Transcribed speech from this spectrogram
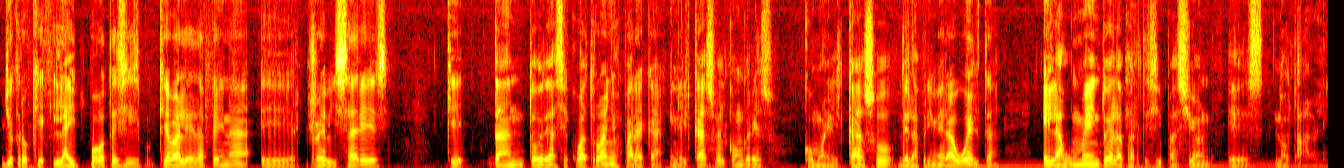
yo creo que la hipótesis que vale la pena eh, revisar es que tanto de hace cuatro años para acá, en el caso del Congreso, como en el caso de la primera vuelta, el aumento de la participación es notable.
